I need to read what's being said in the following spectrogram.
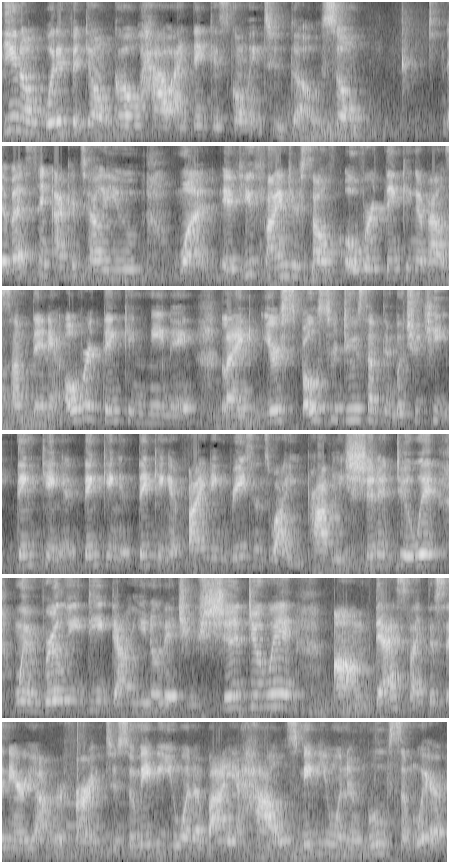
you know what if it don't go how i think it's going to go. So the best thing I could tell you, one, if you find yourself overthinking about something, and overthinking meaning like you're supposed to do something, but you keep thinking and thinking and thinking and finding reasons why you probably shouldn't do it when really deep down you know that you should do it, um, that's like the scenario I'm referring to. So maybe you want to buy a house, maybe you want to move somewhere,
